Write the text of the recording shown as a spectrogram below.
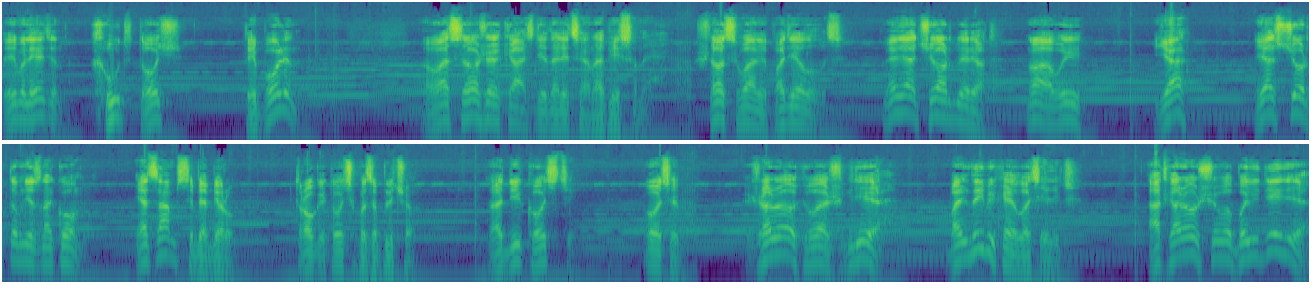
Ты бледен, худ, тощ. Ты болен? У вас тоже казни на лице написаны. Что с вами поделалось? Меня черт берет. Ну а вы? Я? Я с чертом не знаком. Я сам себя беру. Трогает Осипа за плечо. Одни кости. Осип. Жарок ваш где? Больны, Михаил Васильевич? От хорошего поведения?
